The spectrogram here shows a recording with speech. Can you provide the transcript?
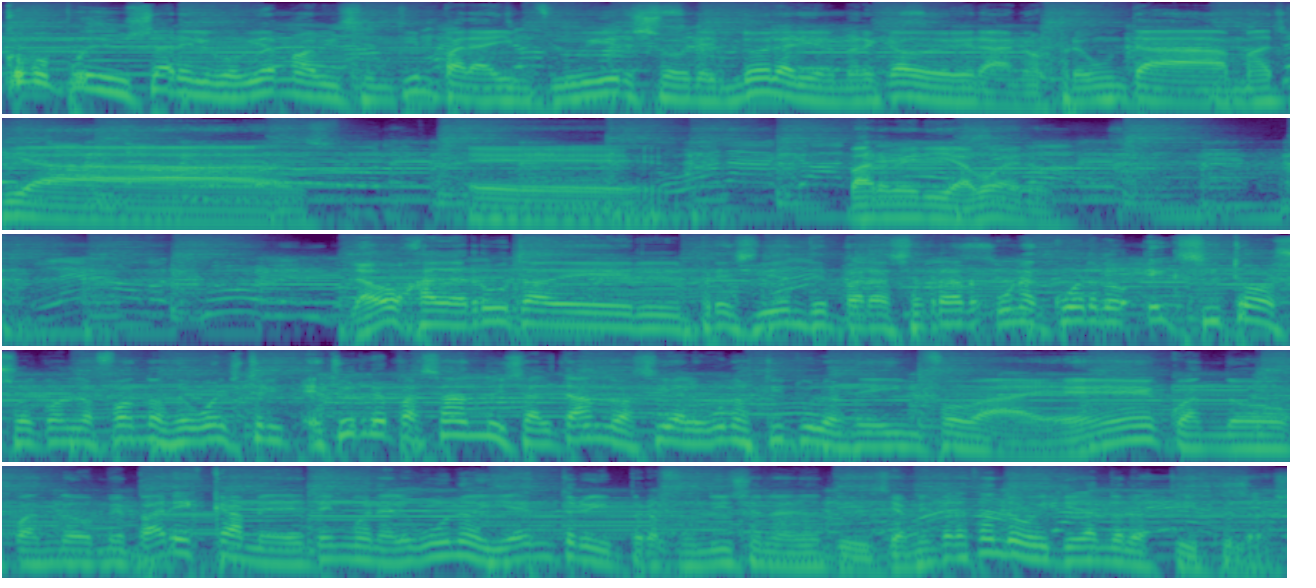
¿Cómo puede usar el gobierno a Vicentín para influir sobre el dólar y el mercado de granos? Pregunta Matías eh, Barbería. Bueno. La hoja de ruta del presidente para cerrar un acuerdo exitoso con los fondos de Wall Street. Estoy repasando y saltando así algunos títulos de Infobae. ¿eh? Cuando, cuando me parezca me detengo en alguno y entro y profundizo en la noticia. Mientras tanto voy tirando los títulos.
